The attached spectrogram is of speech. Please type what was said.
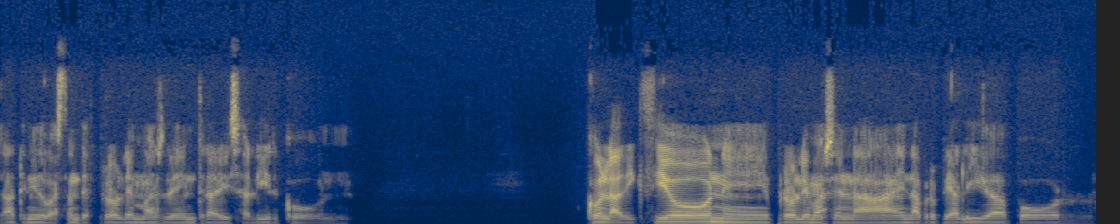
ha tenido bastantes problemas de entrar y salir con, con la adicción, eh, problemas en la, en la propia liga por,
